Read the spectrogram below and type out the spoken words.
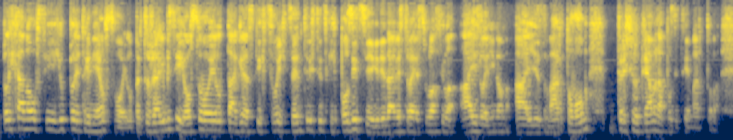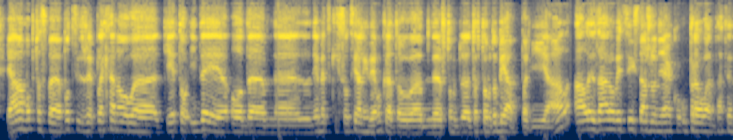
Plechanov si ich úplne tak neosvojil, pretože ak by si ich osvojil, tak z tých svojich centristických pozícií, kde na jednej strane súhlasila aj s Leninom, aj s Martovom, prešiel priamo na pozície Martova. Ja mám občas e, pocit, že Plechanov e, tieto ideje od e, nemeckých sociálnych demokratov v tom, tohto prijal, ale zároveň si ich snažil nejako upravovať na ten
